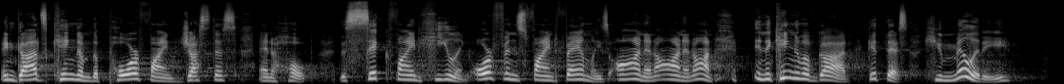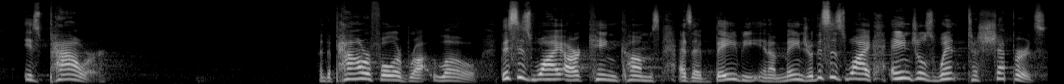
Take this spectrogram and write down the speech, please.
In God's kingdom, the poor find justice and hope. The sick find healing. Orphans find families, on and on and on. In the kingdom of God, get this humility is power. And the powerful are brought low. This is why our king comes as a baby in a manger. This is why angels went to shepherds,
